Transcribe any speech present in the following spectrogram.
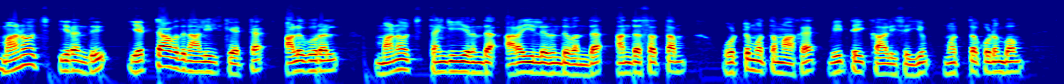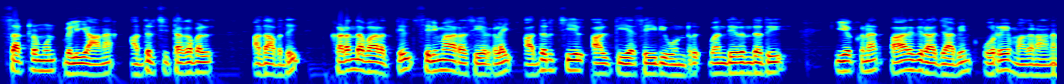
மனோஜ் இறந்து எட்டாவது நாளில் கேட்ட அழுகுரல் மனோஜ் தங்கியிருந்த அறையிலிருந்து வந்த அந்த சத்தம் ஒட்டுமொத்தமாக வீட்டை காலி செய்யும் மொத்த குடும்பம் சற்று முன் வெளியான அதிர்ச்சி தகவல். அதாவது கடந்த வாரத்தில் சினிமா ரசிகர்களை அதிர்ச்சியில் ஆழ்த்திய செய்தி ஒன்று வந்திருந்தது. இயக்குனர் பாரதிராஜாவின் ஒரே மகனான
